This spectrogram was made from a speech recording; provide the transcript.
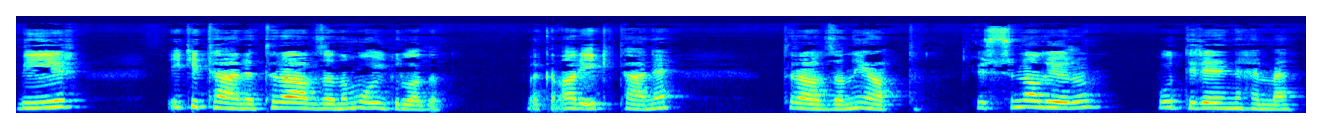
bir iki tane trabzanımı uyguladım. Bakın araya iki tane trabzanı yaptım. Üstünü alıyorum. Bu direğini hemen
